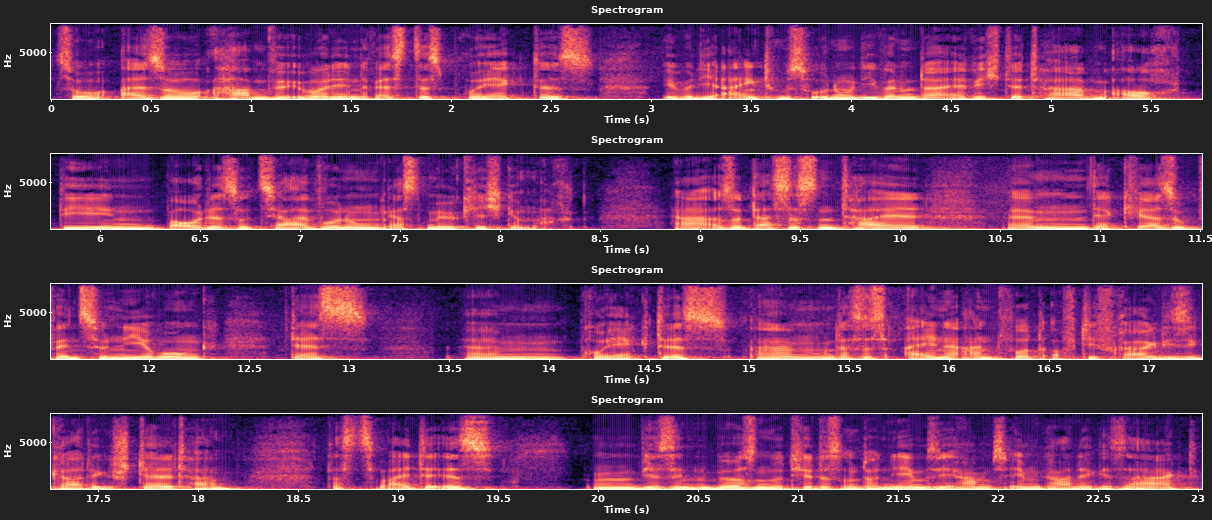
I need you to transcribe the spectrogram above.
so, also haben wir über den Rest des Projektes, über die Eigentumswohnungen, die wir da errichtet haben, auch den Bau der Sozialwohnungen erst möglich gemacht. Ja, also das ist ein Teil ähm, der Quersubventionierung des ähm, Projektes. Ähm, und das ist eine Antwort auf die Frage, die Sie gerade gestellt haben. Das zweite ist, ähm, wir sind ein börsennotiertes Unternehmen. Sie haben es eben gerade gesagt.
